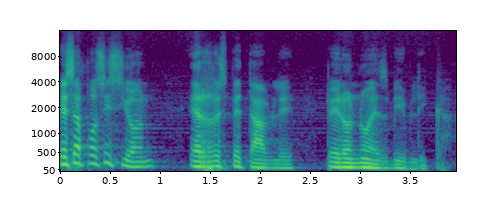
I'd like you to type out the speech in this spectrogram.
Esa posición es respetable, pero no es bíblica.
